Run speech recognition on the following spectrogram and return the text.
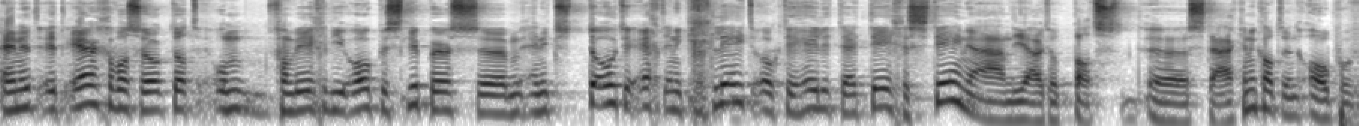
en het, het erge was ook dat om, vanwege die open slippers. Um, en ik stootte echt en ik gleed ook de hele tijd tegen stenen aan die uit het pad uh, staken. En ik had een open,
